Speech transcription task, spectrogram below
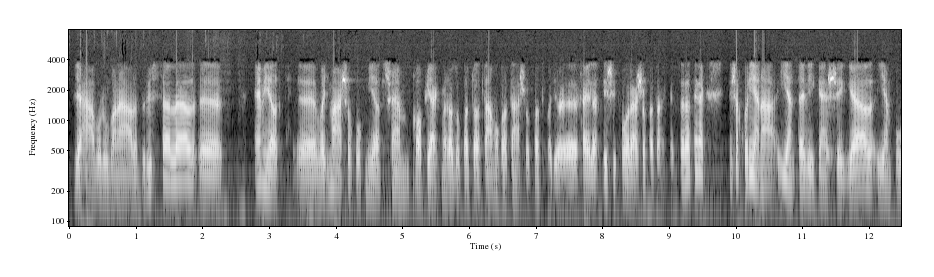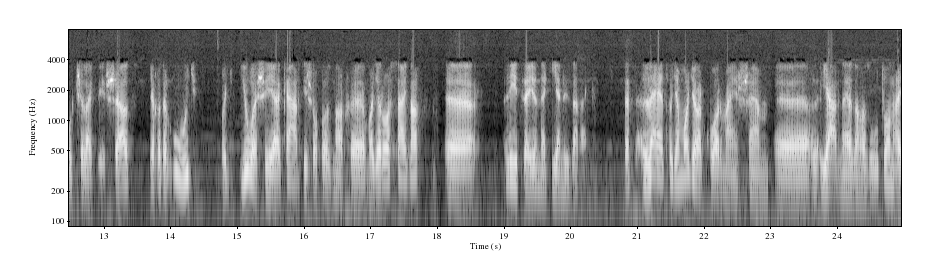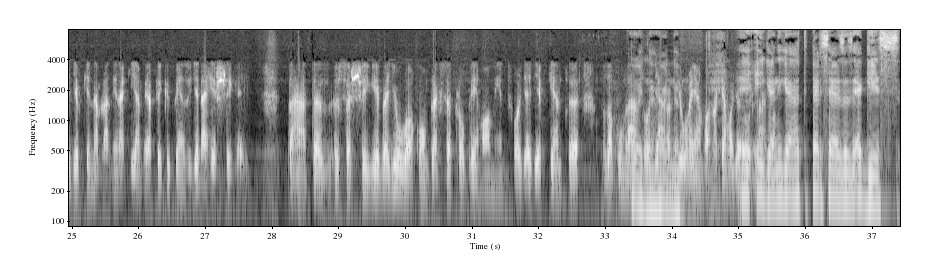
ugye háborúban áll Brüsszellel, emiatt vagy más okok miatt sem kapják meg azokat a támogatásokat vagy fejlesztési forrásokat, amiket szeretnének, és akkor ilyen, ilyen tevékenységgel, ilyen pótcselekvéssel gyakorlatilag úgy, hogy jó eséllyel kárt is okoznak Magyarországnak, létrejönnek ilyen üzemek. Tehát lehet, hogy a magyar kormány sem e, járna ezen az úton, ha egyébként nem lennének ilyen mértékű pénzügyi nehézségei. Tehát ez összességében egy jóval komplexebb probléma, mint hogy egyébként az akkumulátorgyárak jó helyen vannak-e Magyarországon. Igen, igen, hát persze ez az egész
